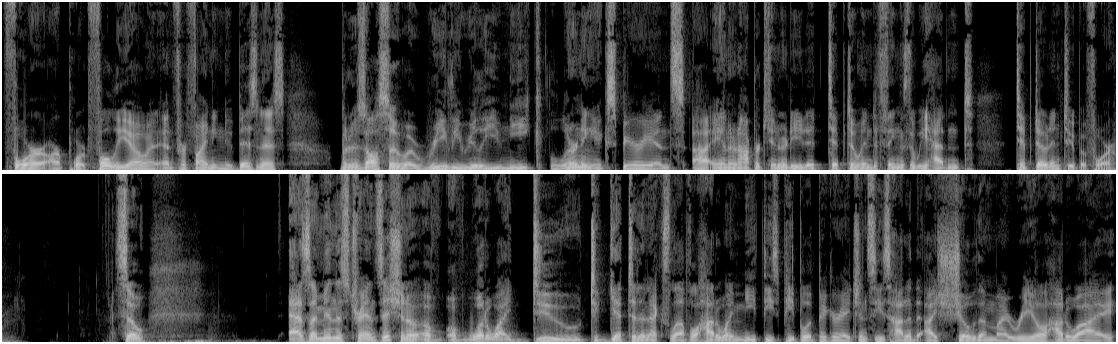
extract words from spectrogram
for our portfolio and, and for finding new business, but it was also a really, really unique learning experience uh, and an opportunity to tiptoe into things that we hadn't tiptoed into before. So as I'm in this transition of, of what do I do to get to the next level? How do I meet these people at bigger agencies? How do I show them my reel? How do I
